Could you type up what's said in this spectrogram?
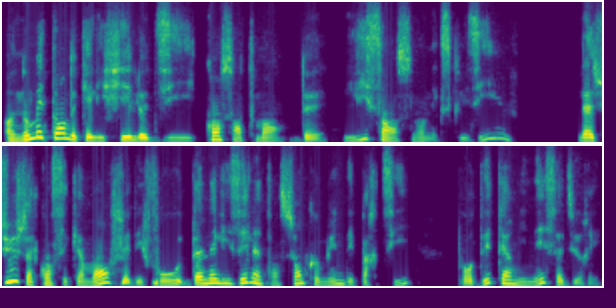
En omettant de qualifier le dit consentement de licence non exclusive, la juge a conséquemment fait défaut d'analyser l'intention commune des parties pour déterminer sa durée.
